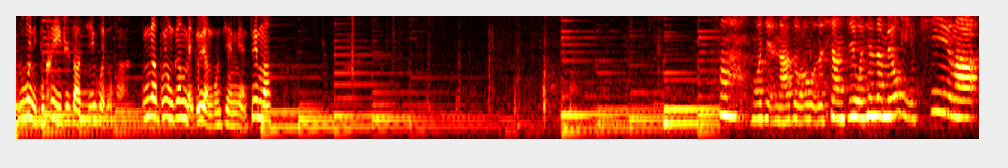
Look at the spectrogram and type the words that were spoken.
如果你不刻意制造机会的话，应该不用跟每个员工见面，对吗？姐拿走了我的相机，我现在没有武器了。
